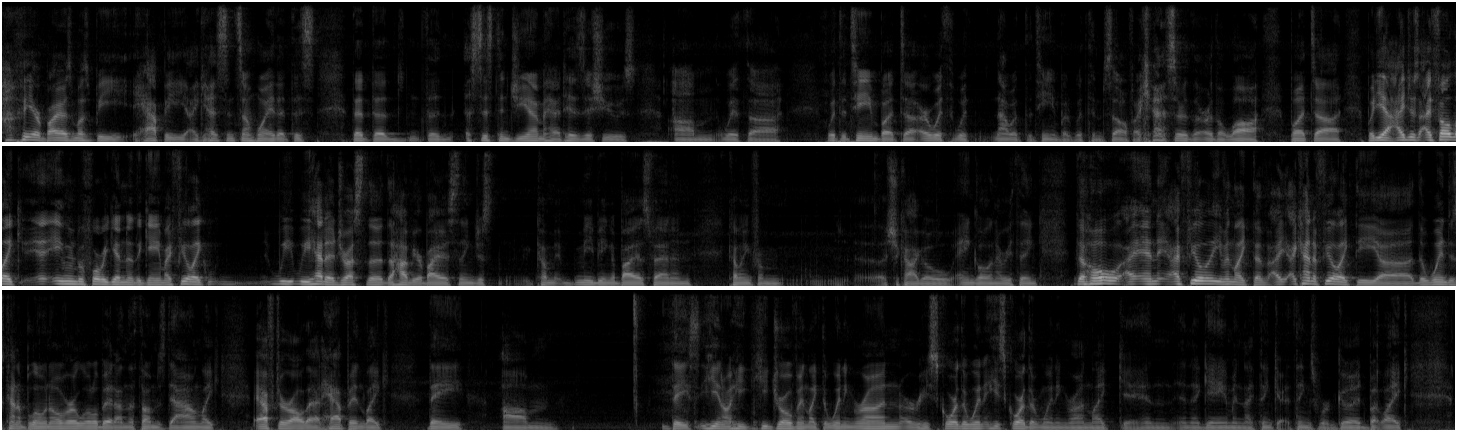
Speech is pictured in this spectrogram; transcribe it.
Javier Baez must be happy. I guess in some way that this that the the assistant GM had his issues um, with uh, with the team, but uh, or with with not with the team, but with himself, I guess, or the or the law. But uh, but yeah, I just I felt like even before we get into the game, I feel like we we had to address the the Javier Baez thing. Just coming me being a Baez fan and coming from Chicago angle and everything. The whole and I feel even like the I, I kind of feel like the uh, the wind is kind of blown over a little bit on the thumbs down. Like after all that happened, like they um they you know he he drove in like the winning run or he scored the win he scored the winning run like in in a game and I think things were good but like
